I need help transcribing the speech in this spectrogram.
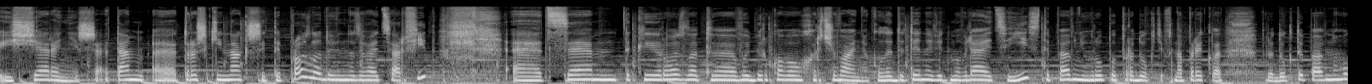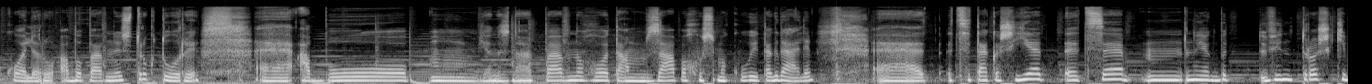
і ще раніше. Там е, трошки інакший тип розладу, він називається арфіт. Е, це такий розлад е, вибіркового харчування, коли дитина відмовляється їсти певні групи продуктів, наприклад, продукти певного кольору або певної структури. Е, або я не знаю, певного там запаху, смаку і так далі. Це також є. Це ну, якби він трошки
